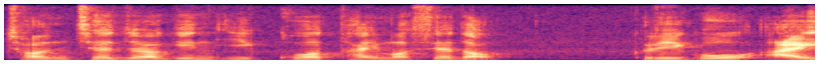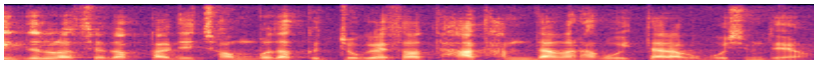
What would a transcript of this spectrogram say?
전체적인 ecore timer setup 그리고 idler setup까지 전부 다 그쪽에서 다 담당을 하고 있다라고 보시면 돼요.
